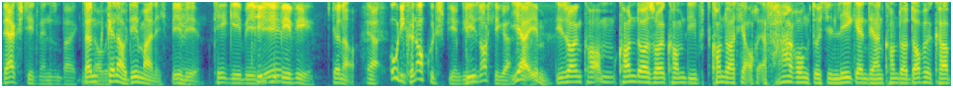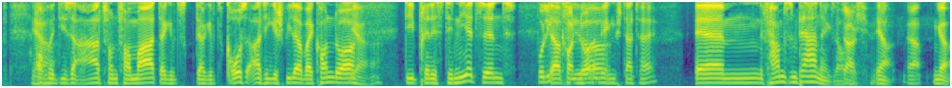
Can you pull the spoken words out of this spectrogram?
Bergstedt Wensenbalken. dann genau, den meine ich, BW, TGBW. TGBW. Genau. Ja. Oh, die können auch gut spielen, die, sind Nordliga. Ja, eben. Die sollen kommen. Condor soll kommen. Die Condor hat ja auch Erfahrung durch den legendären Condor Doppelcup. Ja. Auch mit dieser Art von Format. Da gibt's, da gibt's großartige Spieler bei Condor, Ja. die prädestiniert sind. Wo liegt dafür. Condor? In welchem Stadtteil? Ähm, Farmsen-Berne, glaube ich. Ja. Ja. Ja.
